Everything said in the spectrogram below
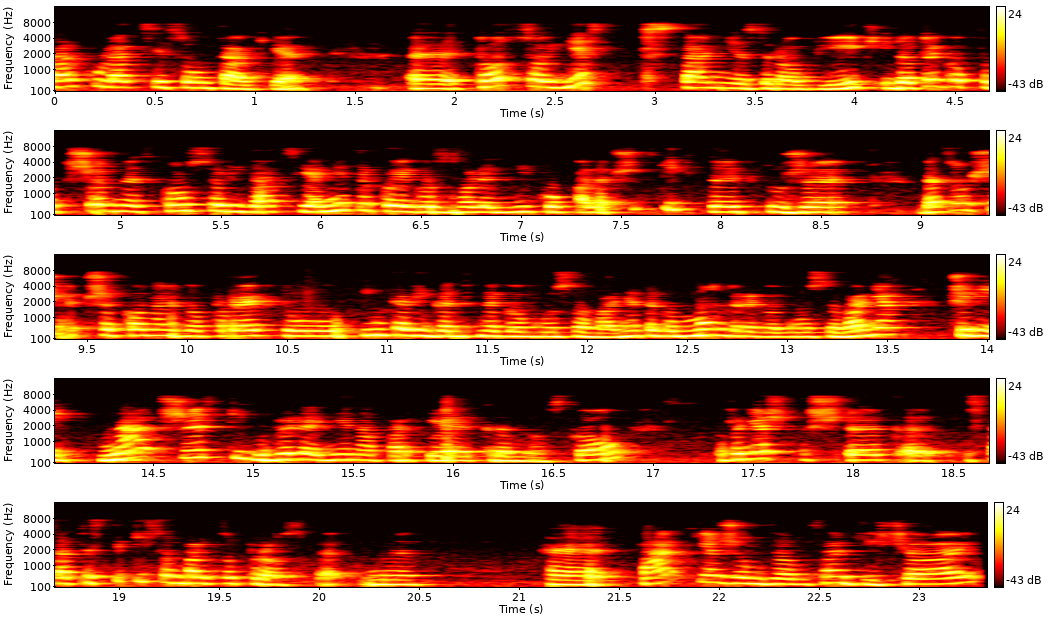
kalkulacje są takie. E, to, co jest w stanie zrobić, i do tego potrzebna jest konsolidacja nie tylko jego zwolenników, ale wszystkich tych, którzy dadzą się przekonać do projektu inteligentnego głosowania, tego mądrego głosowania, czyli na wszystkich, byle nie na partię kremlowską, ponieważ e, statystyki są bardzo proste. E, partia rządząca dzisiaj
